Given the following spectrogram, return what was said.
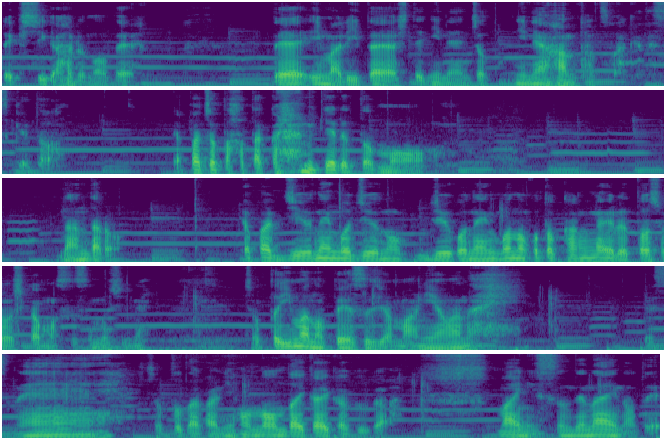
歴史があるので、で、今リタイアして2年ちょっと、2年半経つわけですけど、やっぱちょっと旗から見てるともう、なんだろう。やっぱり10年後、10の15年後のこと考えると少子化も進むしね。ちょっと今のペースじゃ間に合わないですね。ちょっとだから日本の温帯改革が前に進んでないので、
